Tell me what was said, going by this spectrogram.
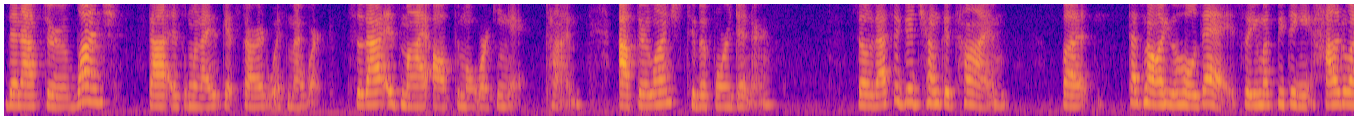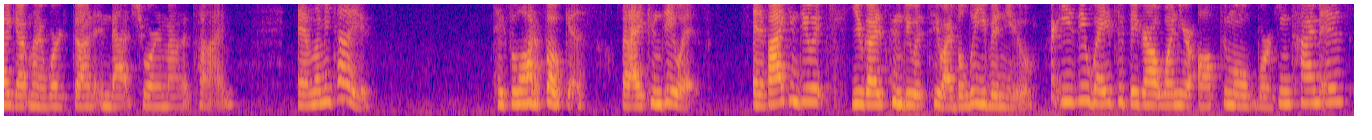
Then after lunch, that is when I get started with my work. So that is my optimal working time. After lunch to before dinner. So that's a good chunk of time, but that's not like the whole day. So you must be thinking, how do I get my work done in that short amount of time? And let me tell you, it takes a lot of focus, but I can do it. And if I can do it, you guys can do it too. I believe in you. An easy way to figure out when your optimal working time is,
